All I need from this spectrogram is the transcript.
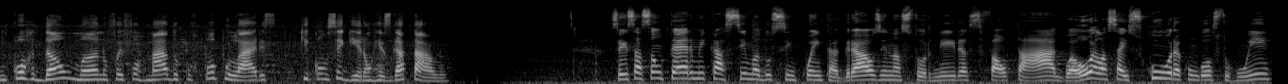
Um cordão humano foi formado por populares que conseguiram resgatá-lo. Sensação térmica acima dos 50 graus e nas torneiras falta água. Ou ela sai escura com gosto ruim.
